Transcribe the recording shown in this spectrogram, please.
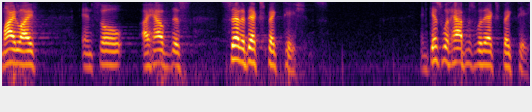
my life. And so I have this set of expectations. And guess what happens with expectations?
